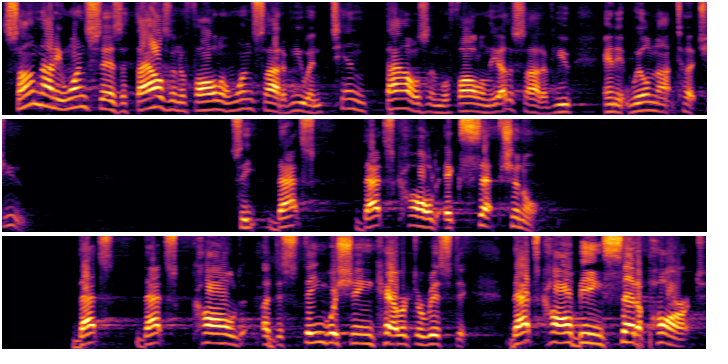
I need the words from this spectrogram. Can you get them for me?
Psalm 91 says, A thousand will fall on one side of you, and 10,000 will fall on the other side of you, and it will not touch you. See, that's, that's called exceptional. That's, that's called a distinguishing characteristic. That's called being set apart.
